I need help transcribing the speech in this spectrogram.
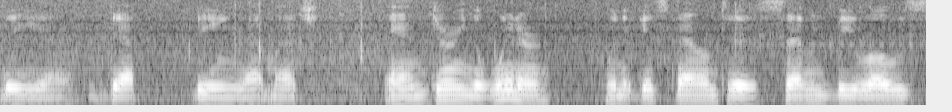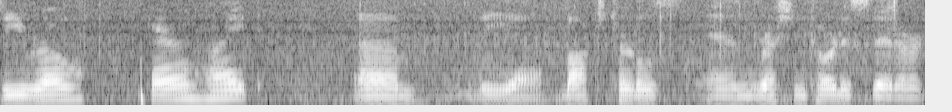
the uh, depth being that much. And during the winter, when it gets down to 7 below zero Fahrenheit, um, the uh, box turtles and Russian tortoise that are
